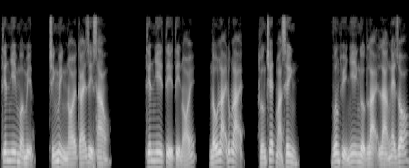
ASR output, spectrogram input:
Tiên nhi mờ mịt, chính mình nói cái gì sao? Tiên nhi tỉ tỉ nói, nấu lại đúc lại, hướng chết mà sinh. Vương Thủy Nhi ngược lại là nghe rõ,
